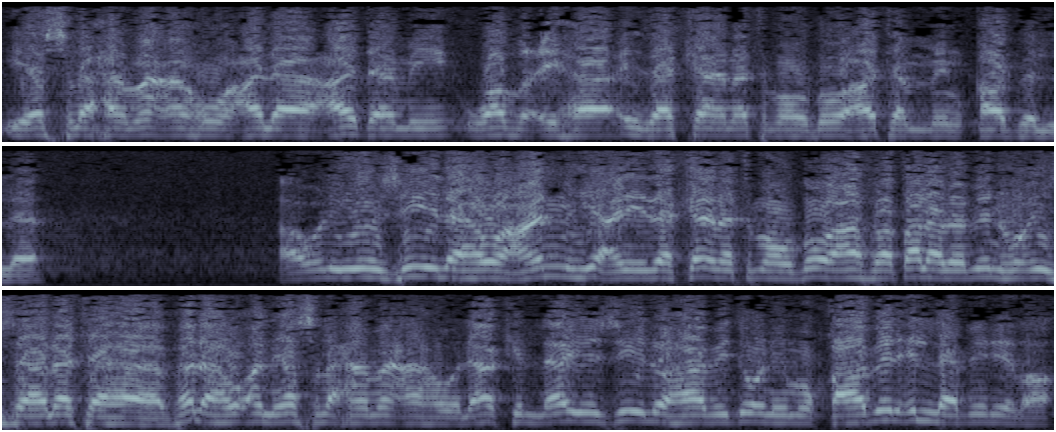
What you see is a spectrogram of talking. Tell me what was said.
يصلح معه على عدم وضعها إذا كانت موضوعة من قبل. أو ليزيله عنه يعني إذا كانت موضوعة فطلب منه إزالتها فله أن يصلح معه لكن لا يزيلها بدون مقابل إلا برضا.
